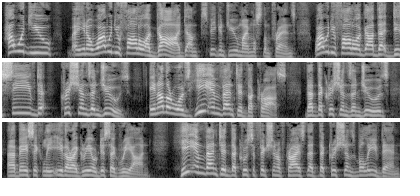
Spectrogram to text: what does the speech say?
How would you, uh, you know, why would you follow a God? I'm speaking to you, my Muslim friends. Why would you follow a God that deceived Christians and Jews? In other words, he invented the cross that the Christians and Jews uh, basically either agree or disagree on. He invented the crucifixion of Christ that the Christians believed in,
